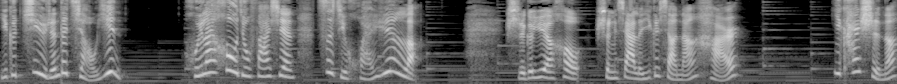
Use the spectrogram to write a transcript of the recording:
一个巨人的脚印，回来后就发现自己怀孕了。十个月后，生下了一个小男孩儿。一开始呢，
